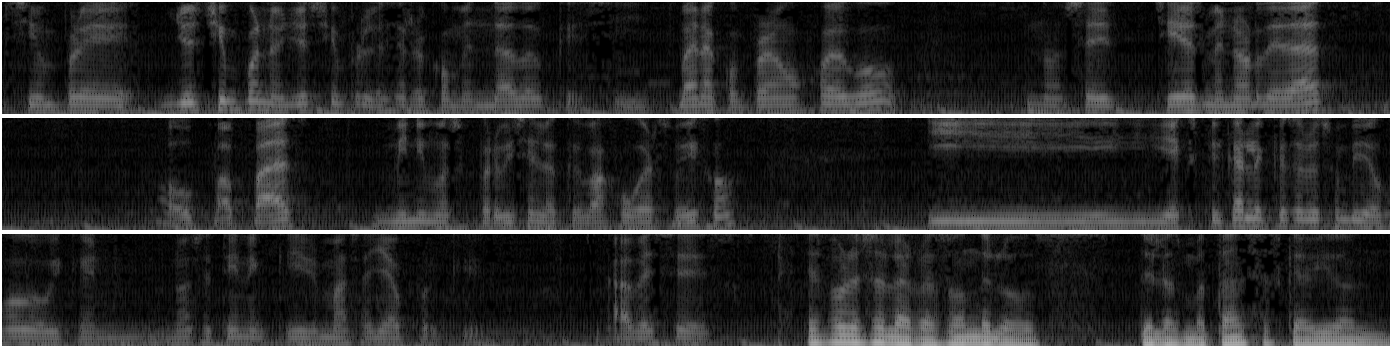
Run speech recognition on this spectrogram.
siempre, yo siempre, bueno, yo siempre les he recomendado que si van a comprar un juego, no sé, si eres menor de edad o papás, mínimo supervisen lo que va a jugar su hijo y explicarle que solo es un videojuego y que no se tiene que ir más allá porque a veces, Es por eso la razón de los de las matanzas que ha habido en,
